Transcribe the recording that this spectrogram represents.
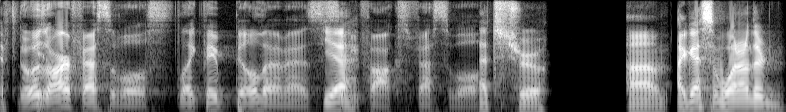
If Those it- are festivals. Like they build them as Yeah. City Fox Festival. That's true. Um, I guess one other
